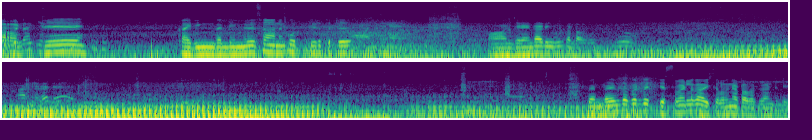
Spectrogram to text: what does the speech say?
കറക്റ്റ് കരിങ്കല്ലിന്റെ സാധനം കൊത്തിയെടുത്തിട്ട് ആഞ്ജനേന്റെ അടി കണ്ടോ? നല്ലതല്ലേ? ഇപ്പം എന്തായാലും ഇതൊക്കെ ഒരു വ്യത്യസ്തമായിട്ടുള്ള കാഴ്ചകളാണ് കേട്ടോ അതൊക്കെ കണ്ടില്ലേ.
